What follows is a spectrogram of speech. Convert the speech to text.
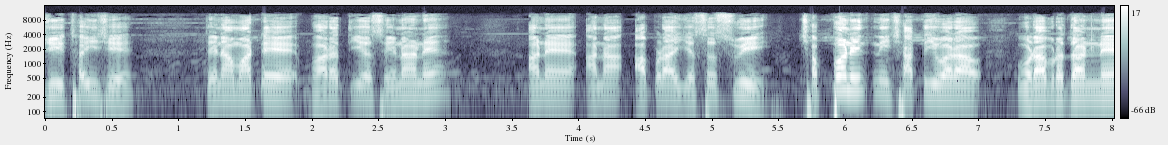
જી થઈ છે. તેના માટે ભારતીય સેનાને અને આના આપણા યશસ્વી છપ્પન ઇંચની છાતીવાળા વડાપ્રધાનને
